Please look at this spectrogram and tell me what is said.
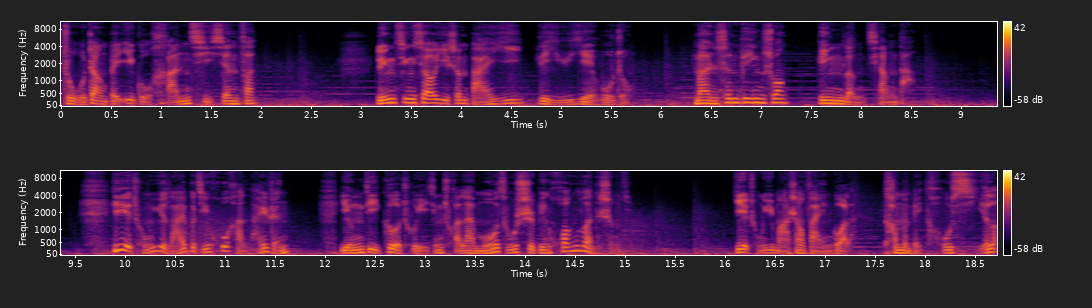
主帐被一股寒气掀翻。林青霄一身白衣立于夜雾中，满身冰霜，冰冷强大。叶崇玉来不及呼喊来人，营地各处已经传来魔族士兵慌乱的声音。叶崇玉马上反应过来，他们被偷袭了。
